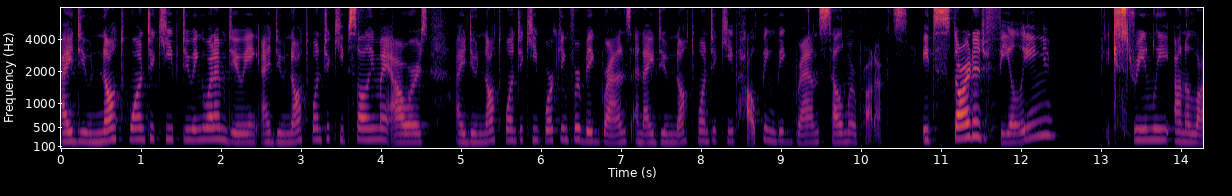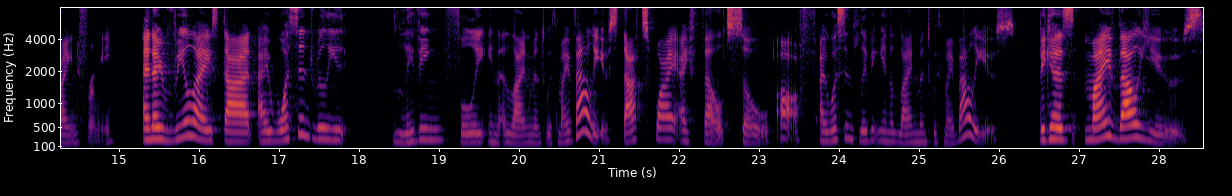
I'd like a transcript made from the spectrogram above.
I do not want to keep doing what I'm doing. I do not want to keep selling my hours. I do not want to keep working for big brands. And I do not want to keep helping big brands sell more products. It started feeling extremely unaligned for me. And I realized that I wasn't really living fully in alignment with my values. That's why I felt so off. I wasn't living in alignment with my values because my values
